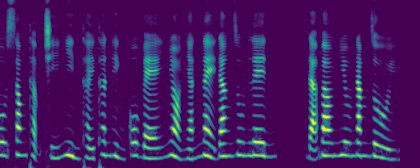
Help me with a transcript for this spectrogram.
Vô song thậm chí nhìn thấy thân hình cô bé nhỏ nhắn này đang run lên. Đã bao nhiêu năm rồi,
